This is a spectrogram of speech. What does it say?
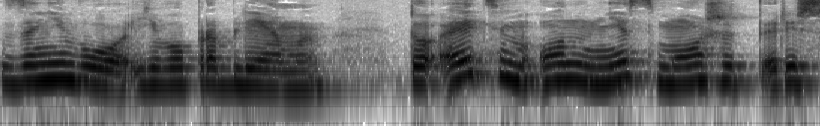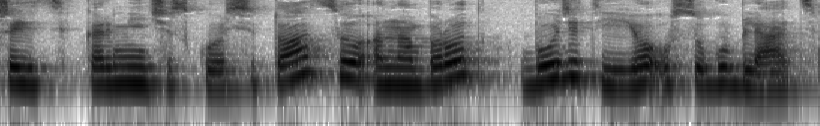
за него его проблемы, то этим он не сможет решить кармическую ситуацию, а наоборот будет ее усугублять.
